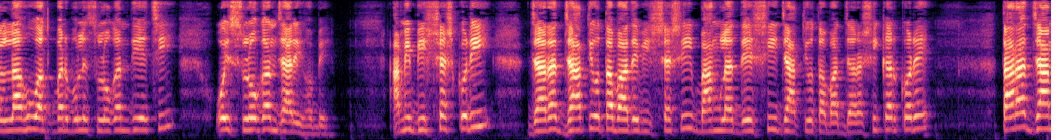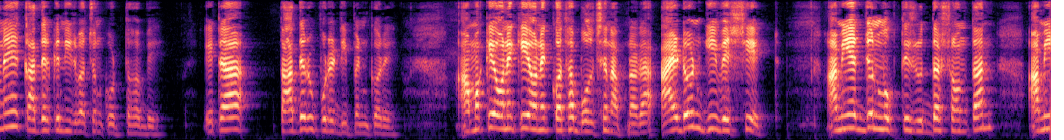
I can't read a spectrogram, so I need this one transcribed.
আল্লাহু আকবার বলে স্লোগান দিয়েছি, ওই স্লোগান জারি হবে। আমি বিশ্বাস করি যারা জাতীয়তাবাদে বিশ্বাসী, বাংলাদেশি জাতীয়তাবাদ যারা স্বীকার করে, তারা জানে কাদেরকে নির্বাচন করতে হবে। এটা তাদের উপরে ডিপেন্ড করে। আমাকে অনেকেই অনেক কথা বলছেন আপনারা I don't give a shit আমি একজন মুক্তিযোদ্ধার সন্তান, আমি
